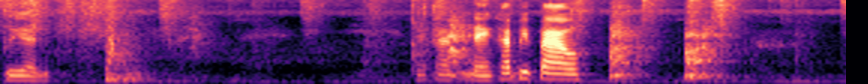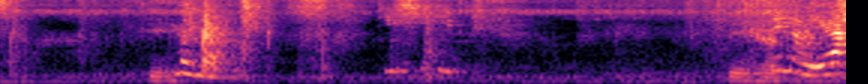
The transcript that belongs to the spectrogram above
เพื่อนๆ นะครับไหนครับพี่เปานี่ไม่ไหนนี่ครับที่ไหนอะ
